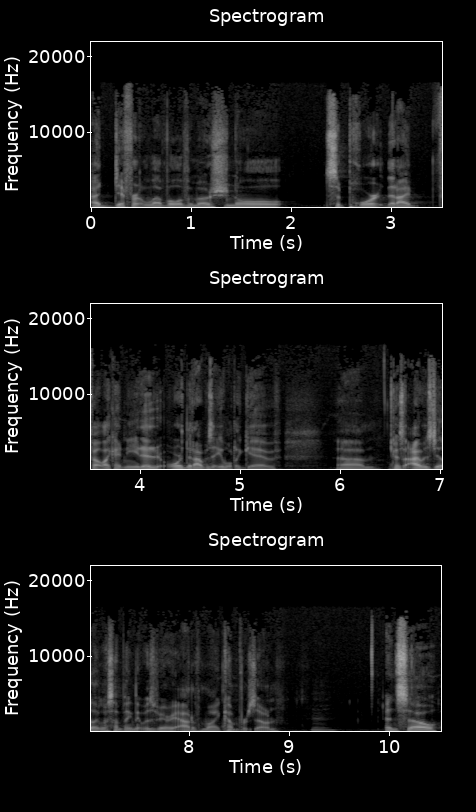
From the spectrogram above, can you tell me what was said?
a different level of emotional support that I felt like I needed or that I was able to give because I was dealing with something that was very out of my comfort zone. And so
